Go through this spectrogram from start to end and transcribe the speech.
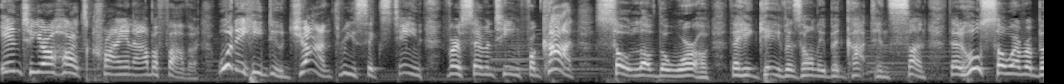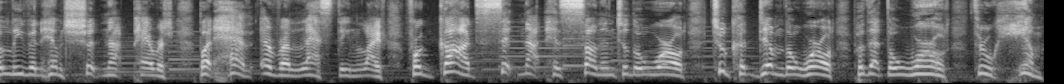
into your hearts, crying, Abba, Father. What did He do? John 3 16, verse 17. For God so loved the world that He gave His only begotten Son, that whosoever believe in Him should not perish, but have everlasting life. For God sent not His Son into the world to condemn the world, but that the world through him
